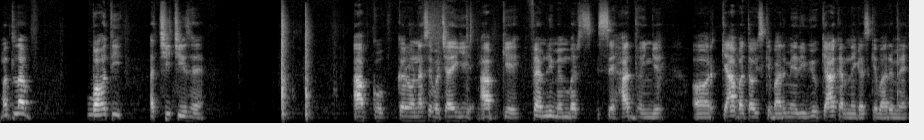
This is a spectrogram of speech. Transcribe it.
मतलब बहुत ही अच्छी चीज़ है। आपको कोरोना से बचाएगी, आपके फैमिली मेंबर्स इससे हाथ धोएँगे। और क्या बताओ इसके बारे में रिव्यू क्या करने का इसके बारे में।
